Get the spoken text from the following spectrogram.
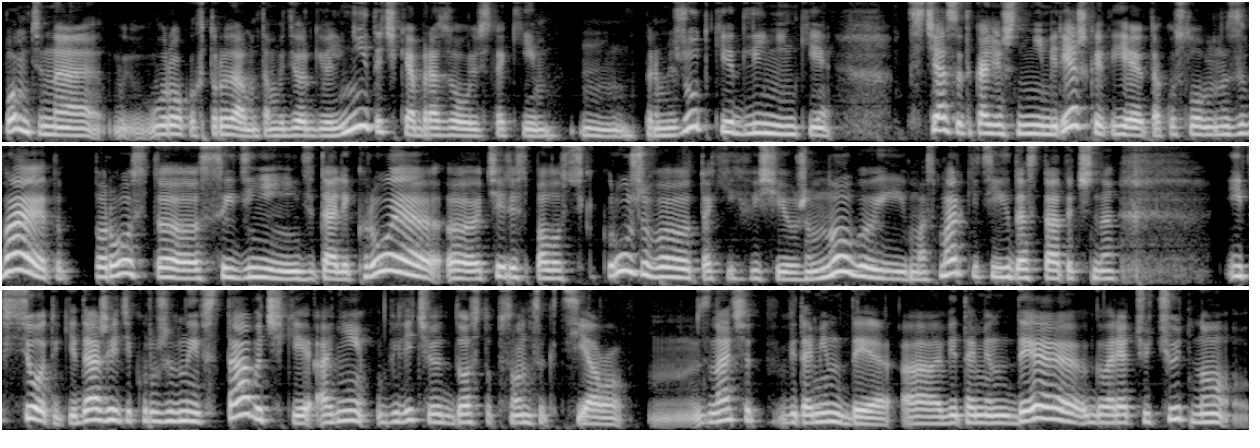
помните, на уроках труда мы там выдергивали ниточки, образовывались такие промежутки длинненькие. Сейчас это, конечно, не мережка, это я ее так условно называю, это просто соединение деталей кроя э, через полосочки кружева. Таких вещей уже много, и в масс-маркете их достаточно. И все-таки даже эти кружевные вставочки, они увеличивают доступ солнца к телу. Значит, витамин D. А витамин D, говорят, чуть-чуть, но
